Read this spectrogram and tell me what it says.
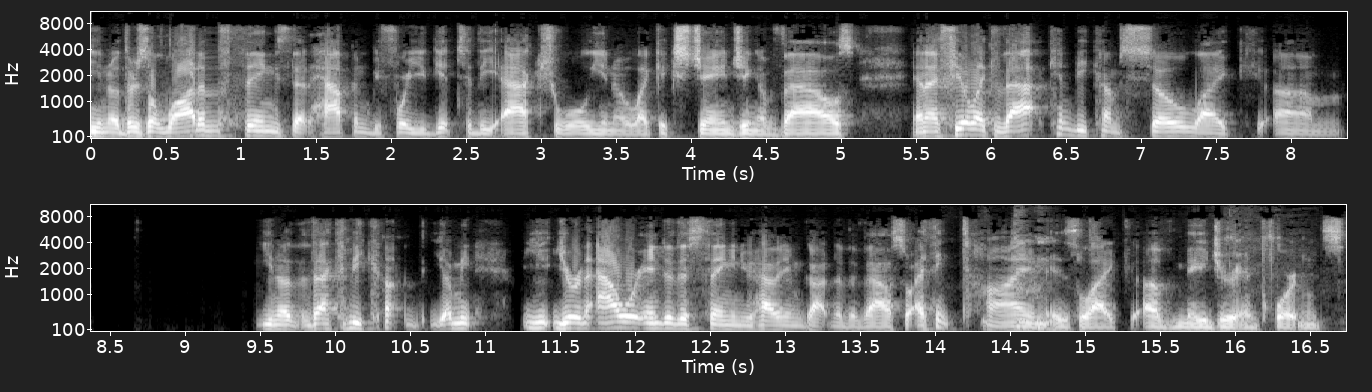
you know there's a lot of things that happen before you get to the actual you know like exchanging of vows and i feel like that can become so like um you know that can become i mean you- you're an hour into this thing and you haven't even gotten to the vow so i think time is like of major importance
